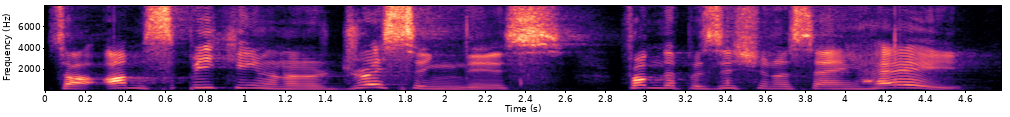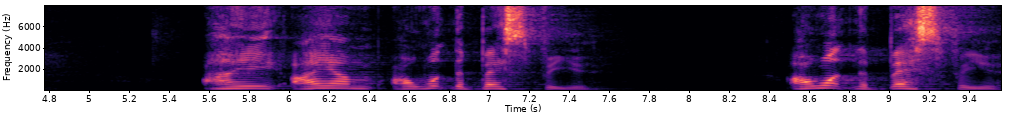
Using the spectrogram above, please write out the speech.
So I'm speaking and I'm addressing this from the position of saying, hey, I, I, am, I want the best for you. I want the best for you.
